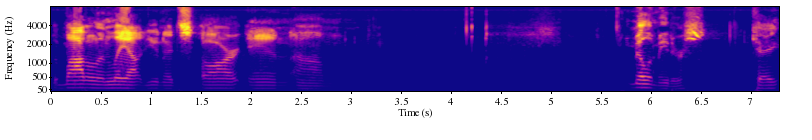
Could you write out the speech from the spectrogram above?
the model and layout units are in um, millimeters okay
